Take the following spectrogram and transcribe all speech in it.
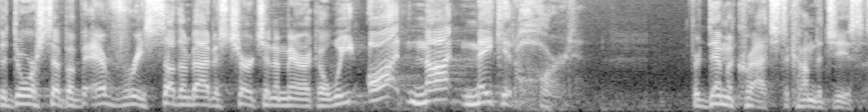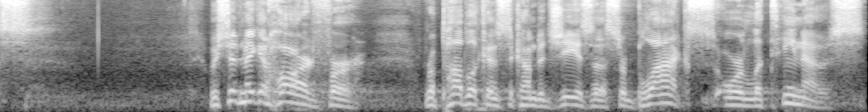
the doorstep of every Southern Baptist church in America. We ought not make it hard for Democrats to come to Jesus. We should make it hard for Republicans to come to Jesus, or blacks, or Latinos,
